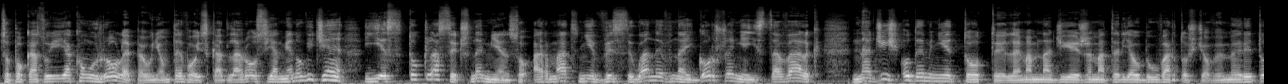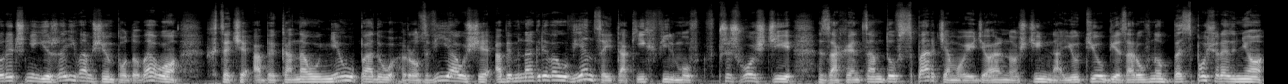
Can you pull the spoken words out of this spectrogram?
co pokazuje jaką rolę pełnią te wojska dla Rosjan. Mianowicie jest to klasyczne mięso armatnie wysyłane w najgorsze miejsca walk. Na dziś ode mnie to tyle. Mam nadzieję, że materiał był wartościowy merytorycznie. Jeżeli Wam się podobało, chcecie, aby kanał nie upadł, rozwijał się, abym nagrywał więcej takich filmów w przyszłości. Zachęcam do wsparcia mojej działalności na YouTubie, zarówno bezpośrednio.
